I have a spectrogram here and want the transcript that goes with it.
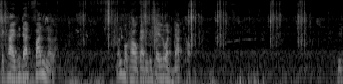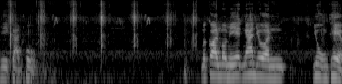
คล้ายๆคือดัดฟันน่ะล่ะมันบอกเข้ากันก็ใช้ลวดดัดเขาวิธีการปลูก เมื่อก่อนบ่มีเฮ็ดงานอยวนอยู่กรุงเทพ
